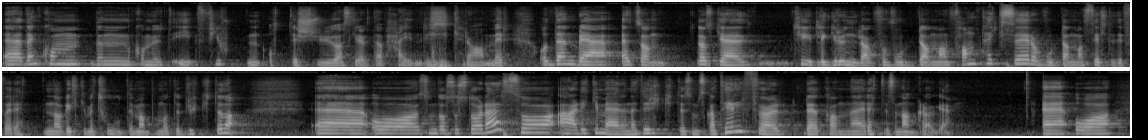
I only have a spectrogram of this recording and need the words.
Eh, den, kom, den kom ut i 1487 og er skrevet av Heinrich Kramer. Og den ble et sånn ganske tydelig grunnlag for hvordan man fant hekser, og hvordan man stilte de for retten, og hvilke metoder man på en måte brukte. da. Eh, og som det også står der, så er det ikke mer enn et rykte som skal til før det kan rettes en anklage. Eh, og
